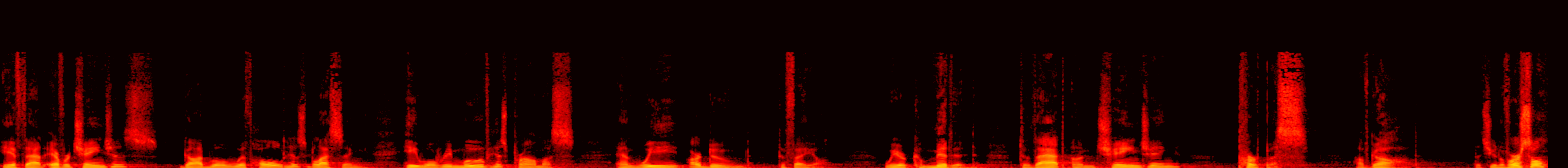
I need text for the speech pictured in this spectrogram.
If that ever changes, God will withhold his blessing, he will remove his promise, and we are doomed to fail. We are committed to that unchanging purpose of God that's universal,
